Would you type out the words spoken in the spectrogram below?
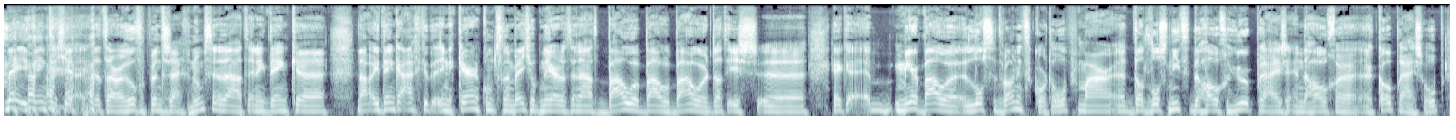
Nee, ik denk dat, je, dat er heel veel punten zijn genoemd, inderdaad. En ik denk, eh, nou, ik denk eigenlijk, in de kern komt het een beetje op neer dat inderdaad bouwen, bouwen, bouwen, dat is. eh, kijk, eh, meer bouwen lost het woningtekort op, maar dat lost niet de hoge huurprijzen en de hoge koopprijzen op.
